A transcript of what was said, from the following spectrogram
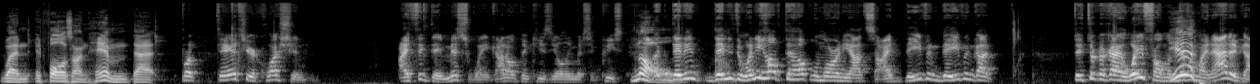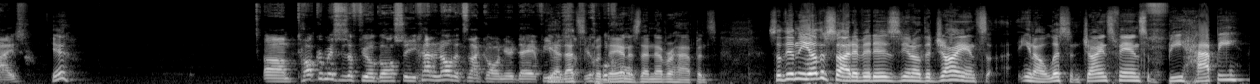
when it falls on him that But to answer your question, I think they miss Wink. I don't think he's the only missing piece. No. Like, they didn't. They didn't do any help to help Lamar on the outside. They even. They even got. They took a guy away from him. Yeah. Never mind added guys. yeah Um, Tucker misses a field goal, so you kind of know that's not going your day. If he yeah that's bananas. goal. That never happens. So then the other side of it is you know the Giants. You know, listen, Giants fans, be happy.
